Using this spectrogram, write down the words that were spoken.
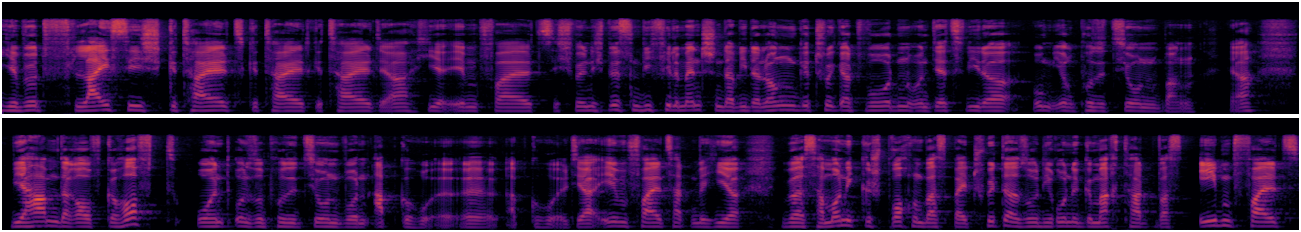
hier wird fleißig geteilt, geteilt, geteilt. Ja, hier ebenfalls. Ich will nicht wissen, wie viele Menschen da wieder long getriggert wurden und jetzt wieder um ihre Positionen bangen. Ja, wir haben darauf gehofft und unsere Positionen wurden abgehol äh, abgeholt. Ja, ebenfalls hatten wir hier über das Harmonic gesprochen, was bei Twitter so die Runde gemacht hat, was ebenfalls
